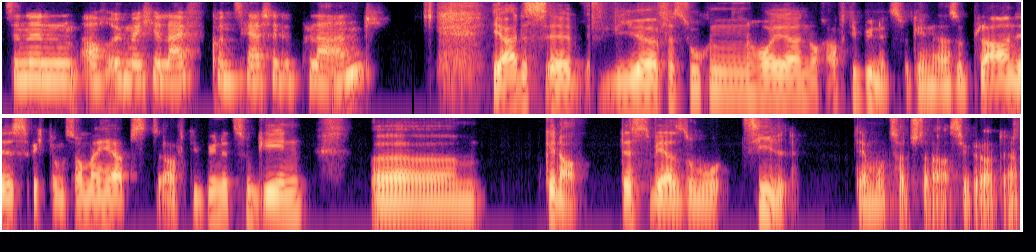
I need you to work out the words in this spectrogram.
Sind denn auch irgendwelche Live-Konzerte geplant? Ja, das, äh, wir versuchen heuer noch auf die Bühne zu gehen. Also Plan ist, Richtung Sommer, Herbst auf die Bühne zu gehen. Ähm, genau, das wäre so Ziel der Mozartstraße gerade. Ja.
